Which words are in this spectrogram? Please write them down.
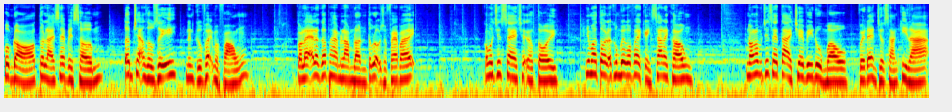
Hôm đó tôi lái xe về sớm Tâm trạng dầu dĩ, nên cứ vậy mà phóng. Có lẽ là gấp 25 lần tốc độ cho phép ấy. Có một chiếc xe chạy theo tôi, Nhưng mà tôi lại không biết có phải cảnh sát hay không. Nó là một chiếc xe tải Chevy đủ màu, Với đèn chiếu sáng kỳ lạ.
